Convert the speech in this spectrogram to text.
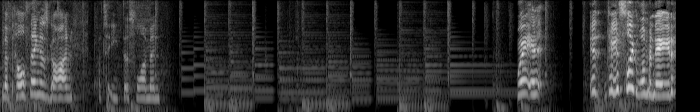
The pill thing is gone. About to eat this lemon. Wait, it it tastes like lemonade.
